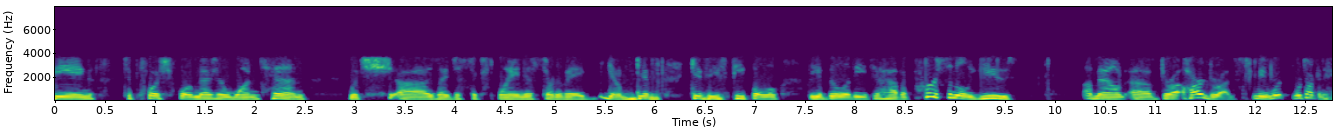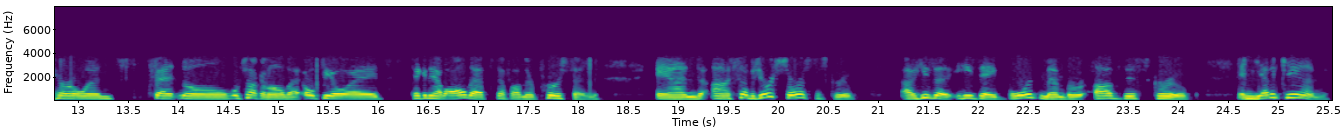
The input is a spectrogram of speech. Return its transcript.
being to push for Measure 110, which, uh, as I just explained, is sort of a you know give give these people the ability to have a personal use amount of dr- hard drugs. I mean, we're we're talking heroin, fentanyl, we're talking all that opioids. They can have all that stuff on their person, and uh, so George Soros' group uh, he's a he's a board member of this group, and yet again,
